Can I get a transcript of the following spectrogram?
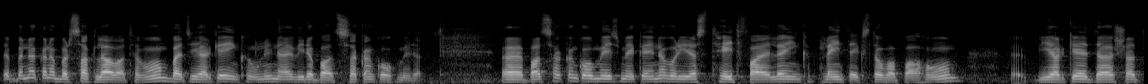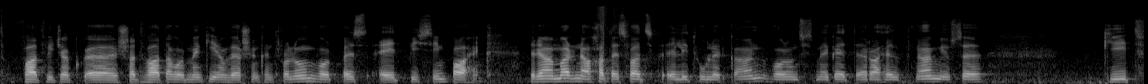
Դե բնականաբար սա լավ է թվում, բայց իհարկե ինքը ունի նաև իր բացասական կողմերը։ Բացասական կողմերից մեկը այն է, որ իր state file-ը ինքը plain text-ով է պահում, իհարկե դա շատ վատ վիճակ շատ վատ է որ մենք իրան version control-ում որպես այդպեսին պահենք դրա համար նախատեսված էլի tool-եր կան որոնցից մեկը է Terra Help-ն է մյուսը Git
